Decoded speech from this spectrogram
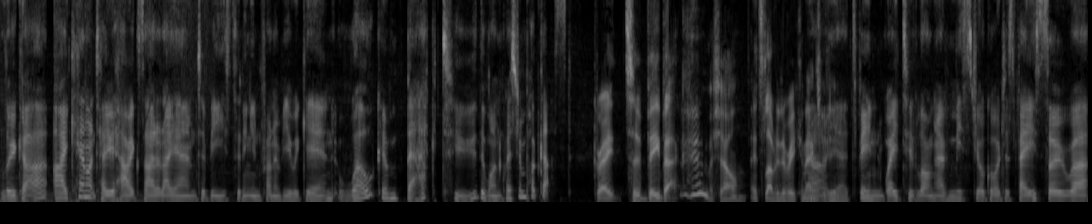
Louka, I cannot tell you how excited I am to be sitting in front of you again. Welcome back to the One Question podcast. Great to be back. Michelle. It's lovely to reconnect oh, with you. Yeah, it's been way too long. I've missed your gorgeous face. So, uh,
